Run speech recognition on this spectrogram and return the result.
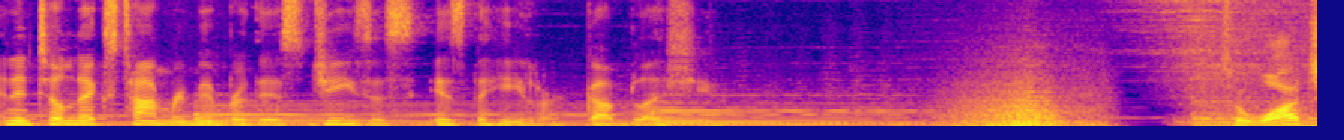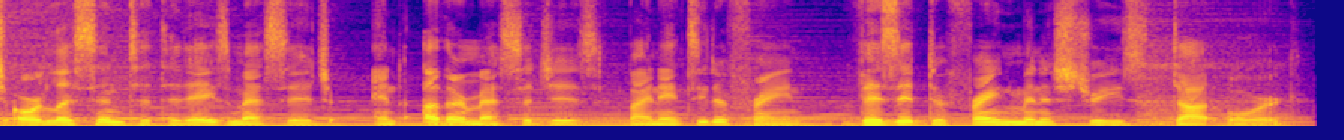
And until next time, remember this Jesus is the healer. God bless you. To watch or listen to today's message and other messages by Nancy Dufresne, visit DufresneMinistries.org.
